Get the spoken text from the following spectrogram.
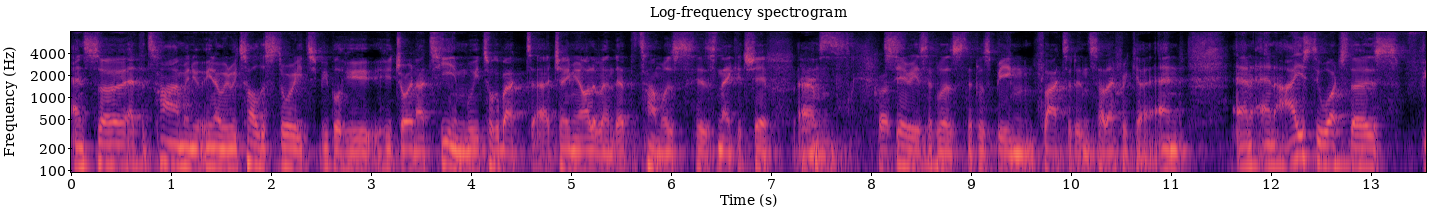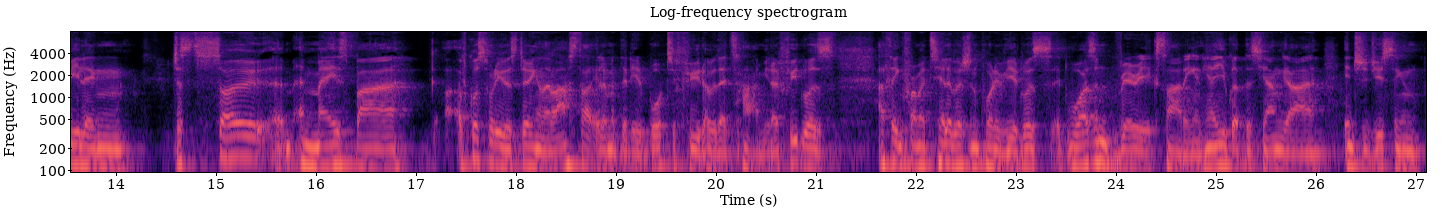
And so at the time, when you, you know, when we tell the story to people who who join our team, we talk about uh, Jamie Oliver, and at the time was his Naked Chef. Um, Yes, series that was that was being flighted in South Africa, and and and I used to watch those, feeling just so um, amazed by, of course, what he was doing and the lifestyle element that he had brought to food over that time. You know, food was, I think, from a television point of view, it was it wasn't very exciting. And here you've got this young guy introducing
